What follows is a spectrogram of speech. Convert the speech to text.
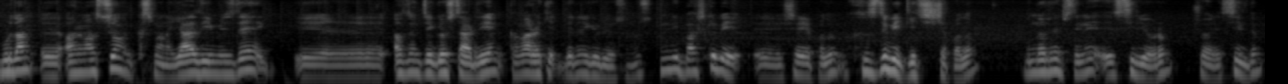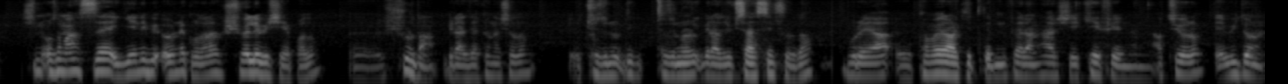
Buradan e, animasyon kısmına geldiğimizde e, az önce gösterdiğim kamera hareketlerini görüyorsunuz. Şimdi başka bir e, şey yapalım. Hızlı bir geçiş yapalım. Bunların hepsini e, siliyorum. Şöyle sildim. Şimdi o zaman size yeni bir örnek olarak şöyle bir şey yapalım. Ee, şuradan biraz yakınlaşalım. Ee, çözünürlük, çözünürlük biraz yükselsin şurada. Buraya e, kamera hareketlerini falan her şeyi keyfiyelinden atıyorum. E, videonun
